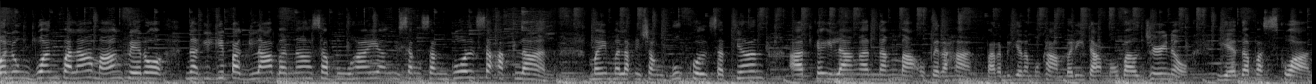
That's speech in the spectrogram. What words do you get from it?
Walong buwan pa lamang pero nakikipaglaban na sa buhay ang isang sanggol sa Aklan. May malaki siyang bukol sa tiyan at kailangan ng maoperahan. Para bigyan ng mukha ang balita, Mobile Journal, Yeda Pascual.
